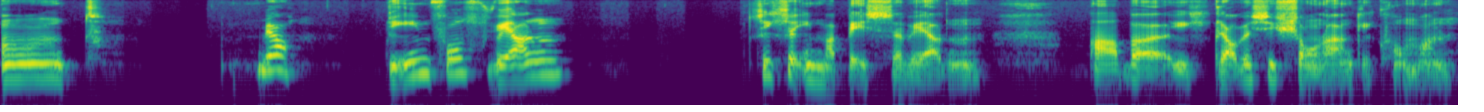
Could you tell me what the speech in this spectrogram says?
Und ja, die Infos werden sicher immer besser werden. Aber ich glaube, es ist schon angekommen.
